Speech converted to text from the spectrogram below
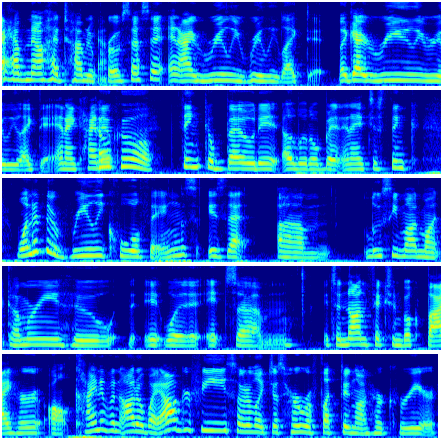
i have now had time to process it and i really really liked it. Like i really really liked it and i kind Oh, of cool. think about it a little bit and i just think one of the really cool things is that um lucy maud montgomery who it was it's um it's a nonfiction book by her all kind of an autobiography sort of like just her reflecting on her career.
